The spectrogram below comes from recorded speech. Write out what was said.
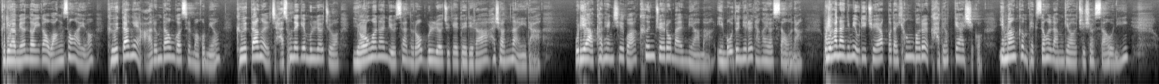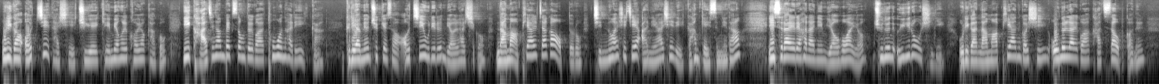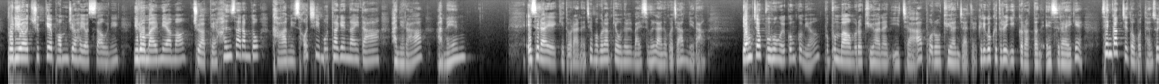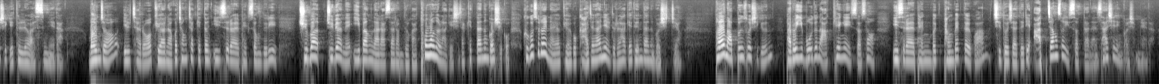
그리하면 너희가 왕성하여 그 땅의 아름다운 것을 먹으며 그 땅을 자손에게 물려주어 영원한 유산으로 물려주게 되리라 하셨나이다. 우리의 악한 행실과 큰 죄로 말미암아 이 모든 일을 당하였사오나 우리 하나님이 우리 죄악보다 형벌을 가볍게 하시고 이만큼 백성을 남겨 주셨사오니 우리가 어찌 다시 주의 계명을 거역하고 이 가증한 백성들과 통혼하리이까 그리하면 주께서 어찌 우리를 멸하시고 남아 피할 자가 없도록 진노하시지 아니하시리까 함께 있습니다. 이스라엘의 하나님 여호와여 주는 의로우시니 우리가 남아 피한 것이 오늘날과 같사옵거늘 도리어 주께 범죄하였사오니 이로 말미암아 주 앞에 한 사람도 감히 서지 못하겠나이다 하니라 아멘. 에스라의 기도라는 제목으로 함께 오늘 말씀을 나누고자 합니다. 영적 부흥을 꿈꾸며 부푼 마음으로 귀환한 이자 포로 귀한 자들 그리고 그들을 이끌었던 에스라에게 생각지도 못한 소식이 들려왔습니다. 먼저 1차로 귀환하고 정착했던 이스라엘 백성들이 주변의 이방 나라 사람들과 통혼을 하기 시작했다는 것이고 그것으로 인하여 결국 가증한 일들을 하게 된다는 것이죠. 더 나쁜 소식은 바로 이 모든 악행에 있어서 이스라엘 방백 들과 지도자들이 앞장서 있었다는 사실인 것입니다.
